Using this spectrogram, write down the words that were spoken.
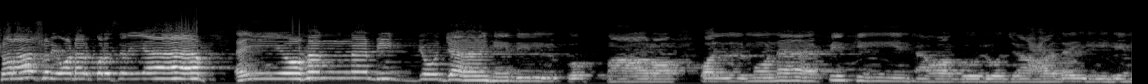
সরাসরি অর্ডার করেছেন, ইয়া জাহিদিল কুফার ওয়াল মুনাফিকিনা ওয়াগলুজ আলাইহিম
